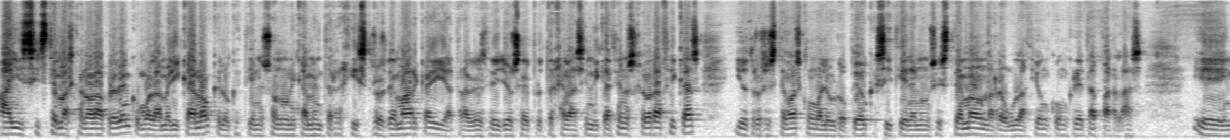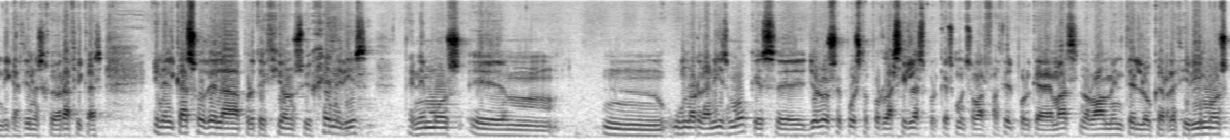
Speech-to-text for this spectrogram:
hay sistemas que no la prevén, como el americano, que lo que tiene son únicamente registros de marca y a través de ellos se protegen las indicaciones geográficas, y otros sistemas como el europeo, que sí tienen un sistema, una regulación concreta para las eh, indicaciones geográficas. En el caso de la protección sui generis, tenemos em, un organismo que es, eh, yo los he puesto por las siglas porque es mucho más fácil, porque además normalmente lo que recibimos,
